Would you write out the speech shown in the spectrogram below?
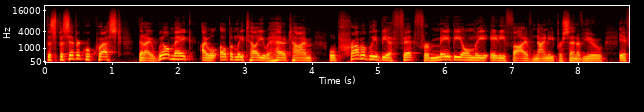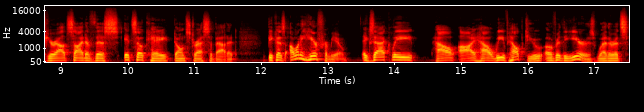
the specific request that I will make, I will openly tell you ahead of time, will probably be a fit for maybe only 85, 90% of you. If you're outside of this, it's okay. Don't stress about it. Because I want to hear from you exactly how I, how we've helped you over the years, whether it's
